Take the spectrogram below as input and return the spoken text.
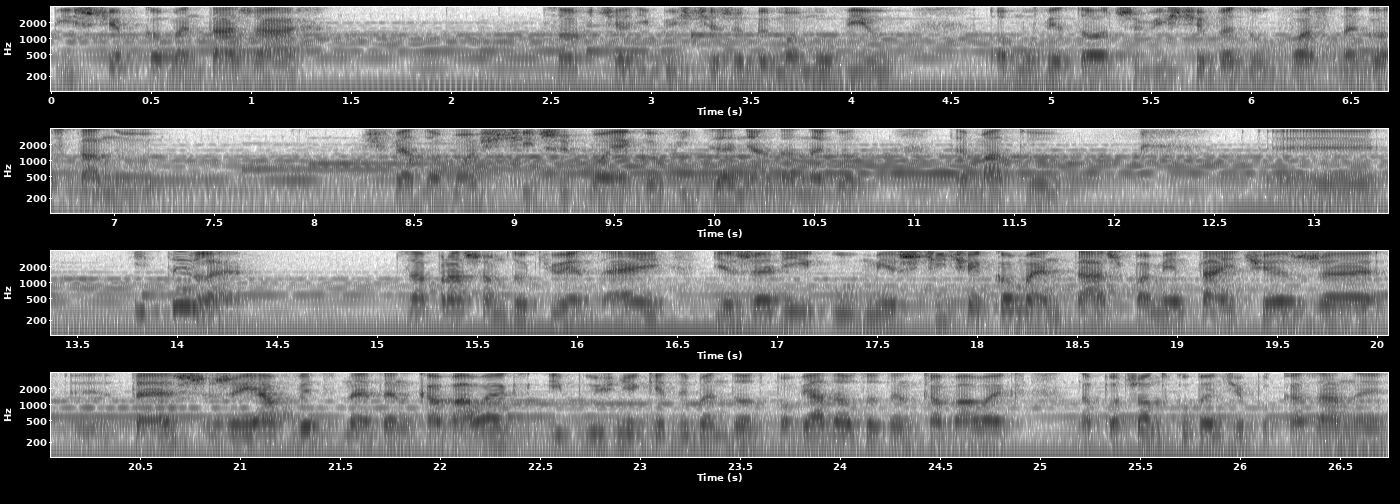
piszcie w komentarzach, co chcielibyście, żebym omówił. Omówię to oczywiście według własnego stanu świadomości czy mojego widzenia danego tematu. Yy, I tyle. Zapraszam do QA. Jeżeli umieścicie komentarz, pamiętajcie, że y, też, że ja wytnę ten kawałek i później, kiedy będę odpowiadał, to ten kawałek na początku będzie pokazany,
